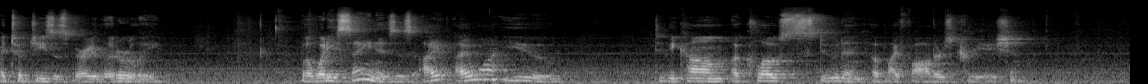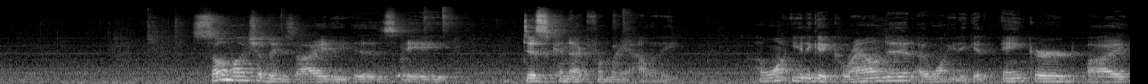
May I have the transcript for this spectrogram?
I took Jesus very literally. But what he's saying is, is I, I want you to become a close student of my Father's creation. So much of anxiety is a disconnect from reality. I want you to get grounded. I want you to get anchored by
